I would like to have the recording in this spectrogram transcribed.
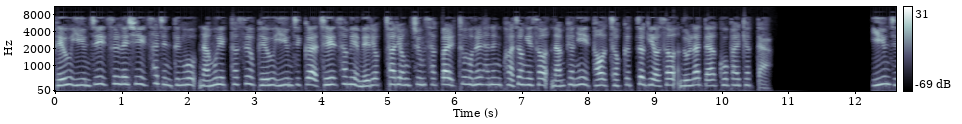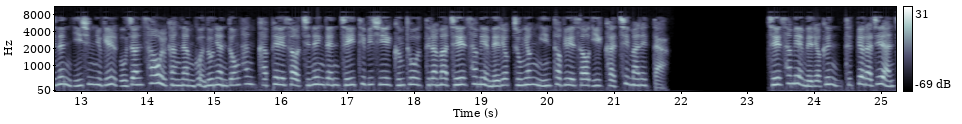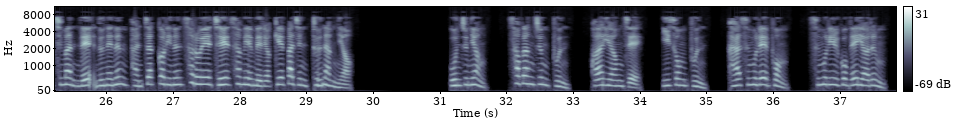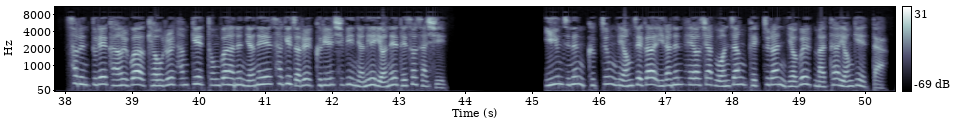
배우 이윤지 슬래시 사진 등호 나무 액터스 배우 이윤지가 제3의 매력 촬영 중 삭발 투혼을 하는 과정에서 남편이 더 적극적이어서 놀랐다고 밝혔다. 이윤지는 26일 오전 서울 강남구 논현동 한 카페에서 진행된 JTBC 금토 드라마 제3의 매력 종영 인터뷰에서 이같이 말했다. 제3의 매력은 특별하지 않지만 내 눈에는 반짝거리는 서로의 제3의 매력에 빠진 두 남녀. 온준영, 서강준 분, 과영재, 이솜분, 가스물의 봄, 스물일곱의 여름, 서른둘의 가을과 겨울을 함께 통과하는 연애의 사계절을 그릴 12년의 연애 대서사시. 이윤지는 극중 명재가 일하는 헤어샵 원장 백주란 역을 맡아 연기했다.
